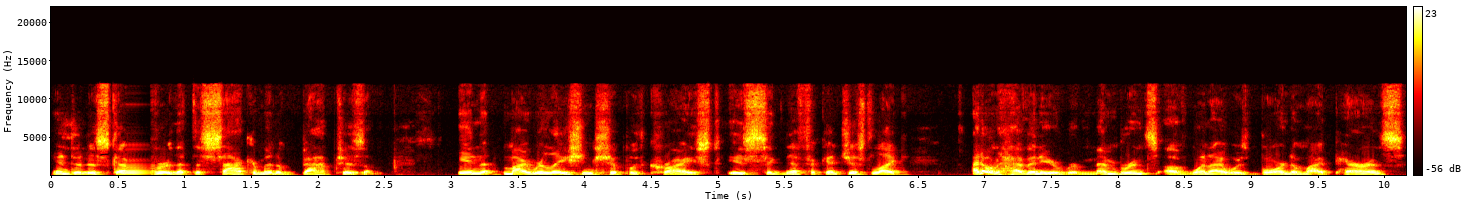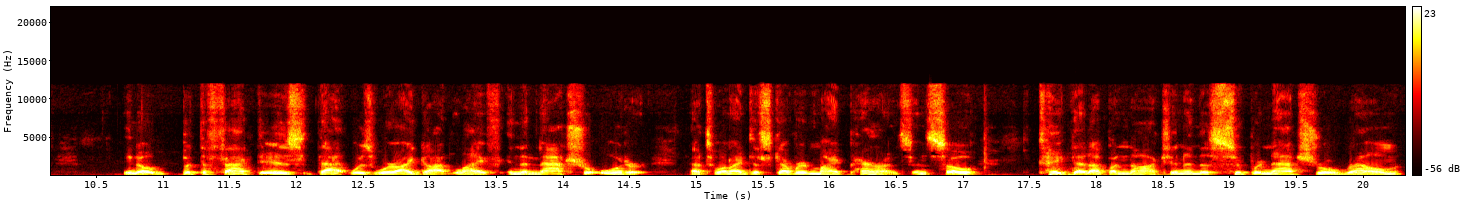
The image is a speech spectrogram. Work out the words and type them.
and to discover that the sacrament of baptism in my relationship with Christ is significant, just like I don't have any remembrance of when I was born to my parents, you know, but the fact is that was where I got life in the natural order. That's when I discovered my parents. And so take that up a notch and in the supernatural realm,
